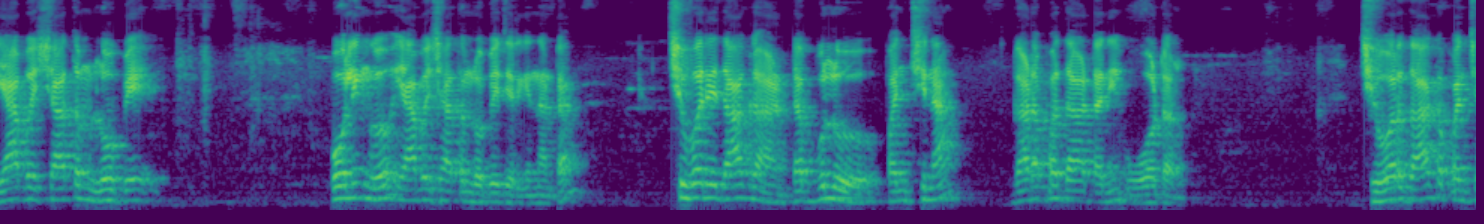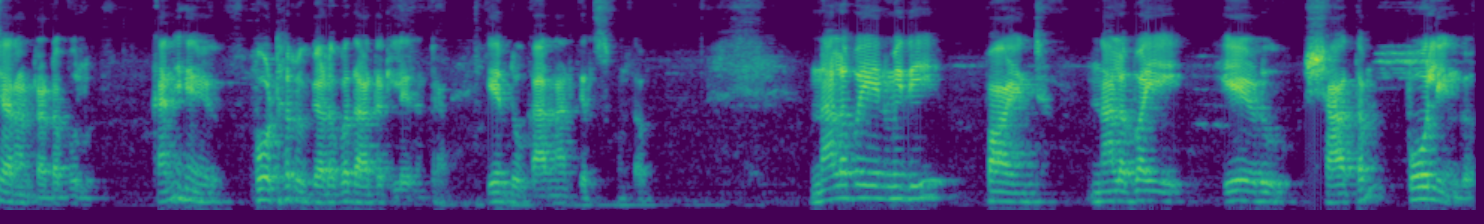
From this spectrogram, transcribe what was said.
యాభై శాతం లోపే పోలింగ్ యాభై శాతం లోపే జరిగిందంట. చివరి దాకా డబ్బులు పంచిన గడప దాటని ఓటరు. చివరి దాకా పంచారంట డబ్బులు కానీ ఓటరు గడప దాటట్లేదంట. ఏంటో కారణాలు తెలుసుకుందాం నలభై ఎనిమిది పాయింట్ నలభై ఏడు శాతం పోలింగ్.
